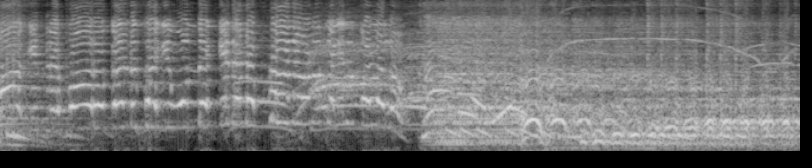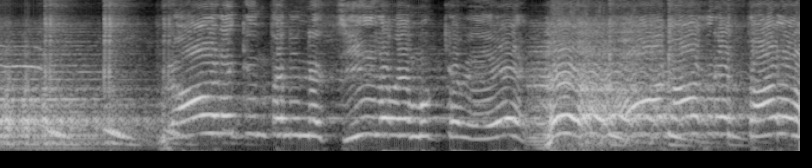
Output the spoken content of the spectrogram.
ಹಾಗಿದ್ರೆ ಬಾರೋ ಗಂಡಸಾಗಿ ಮುಂದಕ್ಕೆ ನನ್ನ ಪ್ರಾಣವನ್ನು ತೆಗೆದುಕೊಳ್ಳಲು. ಪ್ರಾಣಕ್ಕಿಂತ ನಿನ್ನ ಶೀಲವೇ ಮುಖ್ಯವೇ? ಹಾಗಾದ್ರೆ ತಾಳು.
